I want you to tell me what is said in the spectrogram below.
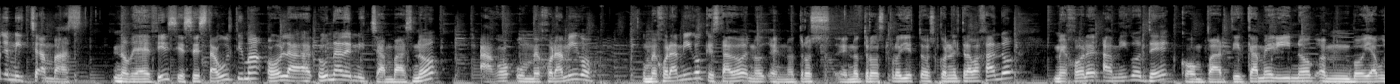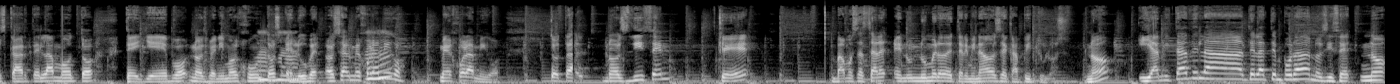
de mis chambas. No voy a decir si es esta última o la, una de mis chambas, ¿no? Hago un mejor amigo. Un mejor amigo que he estado en, en otros, en otros proyectos con él trabajando. Mejor amigo de compartir camerino. mm, Voy a buscarte la moto, te llevo, nos venimos juntos, el Uber. O sea, el mejor amigo. Mejor amigo. Total, nos dicen que vamos a estar en un número determinado de capítulos, ¿no? Y a mitad de la, de la temporada nos dice, no,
